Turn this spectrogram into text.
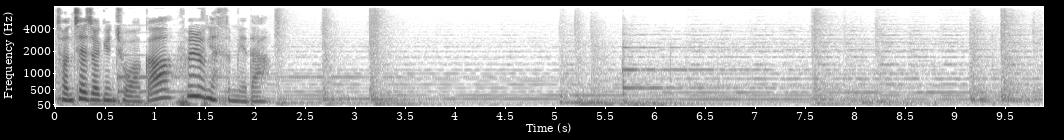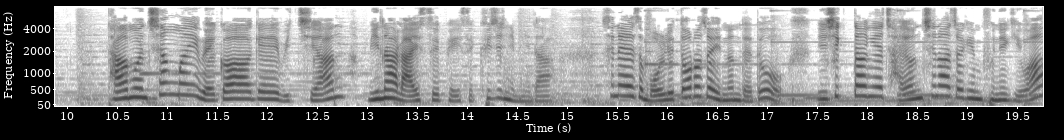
전체적인 조화가 훌륭했습니다. 다음은 치앙마이 외곽에 위치한 미나 라이스 베이스 퀴진입니다. 시내에서 멀리 떨어져 있는데도 이 식당의 자연 친화적인 분위기와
